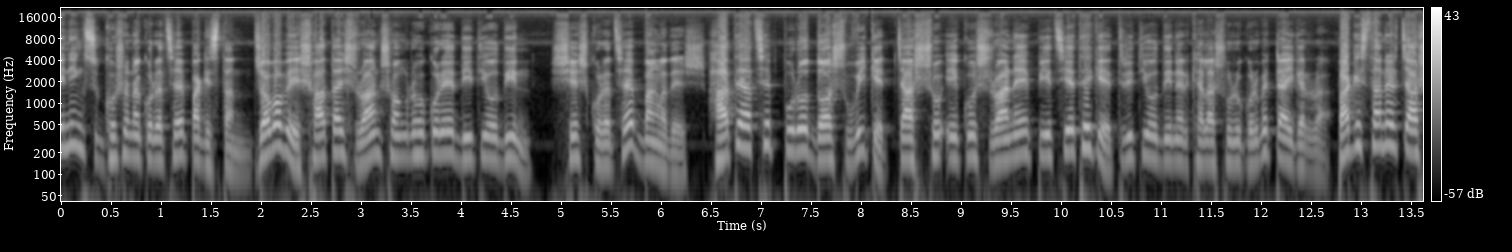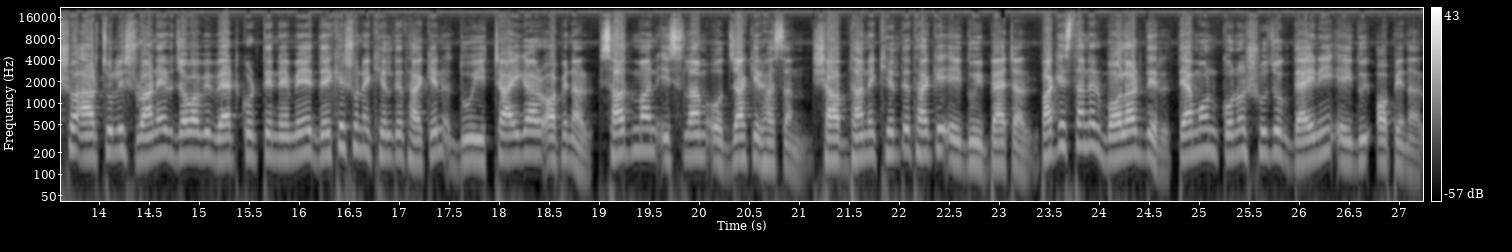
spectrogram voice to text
ইনিংস ঘোষণা করেছে পাকিস্তান। জবাবে সাতাইশ রান সংগ্রহ করে দ্বিতীয় দিন শেষ করেছে বাংলাদেশ। হাতে আছে পুরো দশ উইকেট, চারশো একুশ রানে পিছিয়ে থেকে তৃতীয় দিনের খেলা শুরু করবে টাইগাররা। পাকিস্তানের চারশো আটচল্লিশ রানের জবাবে ব্যাট করতে নেমে দেখে শুনে খেলতে থাকেন দুই টাইগার ওপেনার সাদমান ইসলাম ও জাকির হাসান। সাবধানে খেলতে থাকে এই দুই ব্যাটার। পাকিস্তানের বোলারদের তেমন কোনো সুযোগ দেয়নি এই দুই ওপেনার।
